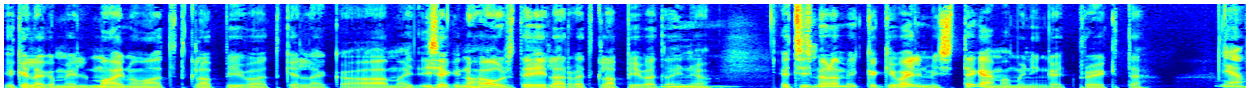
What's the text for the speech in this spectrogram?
ja kellega meil maailmavaated klapivad, kellega ma ei, isegi noh, ausalt eelarved klapivad, on ju. Mm. et siis me oleme ikkagi valmis tegema mõningaid projekte. jah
